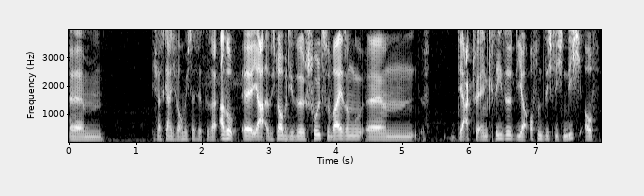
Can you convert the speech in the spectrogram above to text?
Ähm, ich weiß gar nicht, warum ich das jetzt gesagt habe. Also, äh, ja, also ich glaube, diese Schuldzuweisung ähm, der aktuellen Krise, die ja offensichtlich nicht auf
